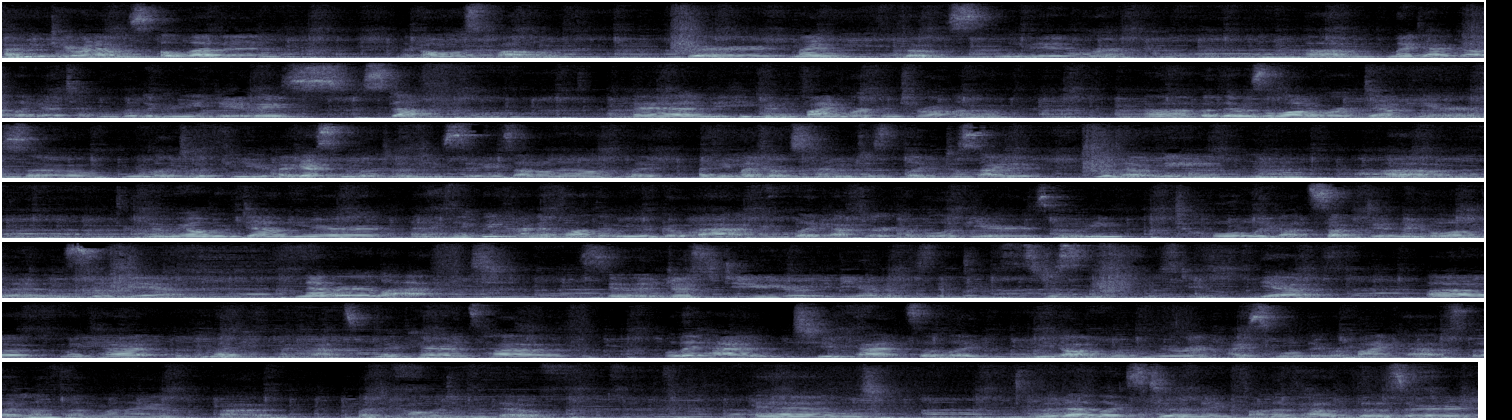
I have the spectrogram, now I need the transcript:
I moved here when I was 11, like almost 12, where my folks needed work. Um, my dad got like a technical degree in database stuff, and he couldn't find work in Toronto. Uh, but there was a lot of work down here, so we looked at a few. I guess we looked at a few cities. I don't know. Like I think my folks kind of just like decided without me, um, and we all moved down here. And I think we kind of thought that we would go back like after a couple of years, but we totally got sucked into Columbus and Yeah. never left. Is it just you? You're, do you have any siblings? It's just me. Just you. Yeah. Uh, my cat, my, my cats, my parents have, well, they had two cats that like we got when we were in high school. They were my cats, but I left them when I uh, went to college and moved out. And my dad likes to make fun of how those are.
